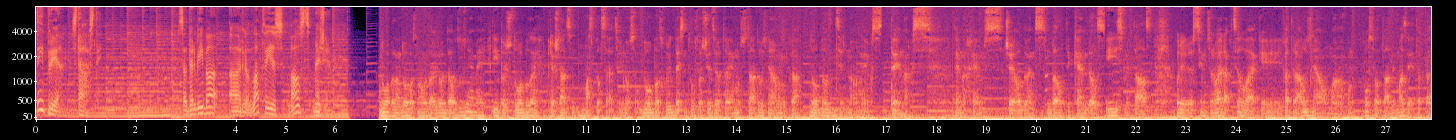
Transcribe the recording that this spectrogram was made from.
Stiprie stāsti. Sadarbībā ar Latvijas valsts mežiem. Dobelē un Dobelas novadā ir ļoti daudz uzņēmēju. Tīpaši Dobelē, priekš tādas mazpilsētas, ir nosaukt Dobelas, kur ir 10 000 iedzīvotāji. Mums ir tāda uzņēmuma kā Dobelas dzirnavnieks, Tenaks. Tenahems, Čeldens, Baltic Candles, īsmetāls, kur ir simts un vairāk cilvēki katrā uzņēmumā, un plus vēl tādi mazie tā kā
